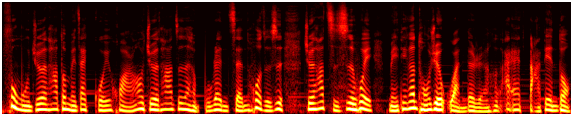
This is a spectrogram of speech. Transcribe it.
父母觉得他都没在规划，然后觉得他真的很不认真，或者是觉得他只是会每天跟同学玩的人，很爱打电动。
